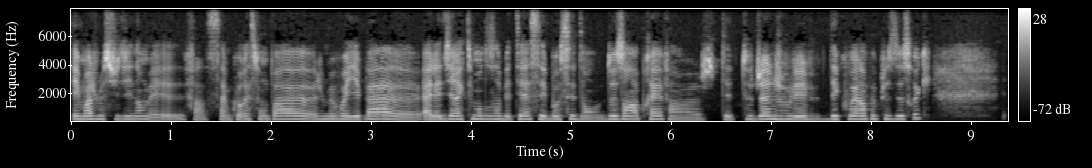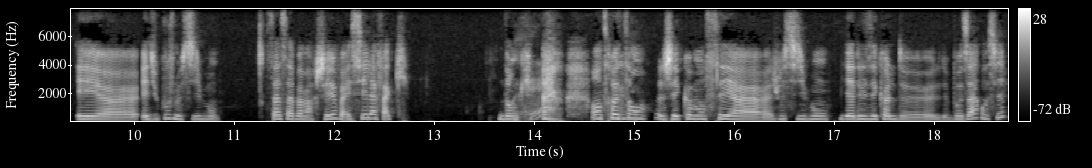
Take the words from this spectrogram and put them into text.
et, moi je me suis dit non mais enfin ça me correspond pas, euh, je me voyais pas euh, aller directement dans un BTS et bosser dans deux ans après. Enfin j'étais toute jeune, je voulais découvrir un peu plus de trucs. Et, et du coup je me suis dit bon ça ça va pas marché, on va essayer la fac. Donc entre temps j'ai commencé à, je me suis dit bon il y a des écoles de, de beaux arts aussi.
